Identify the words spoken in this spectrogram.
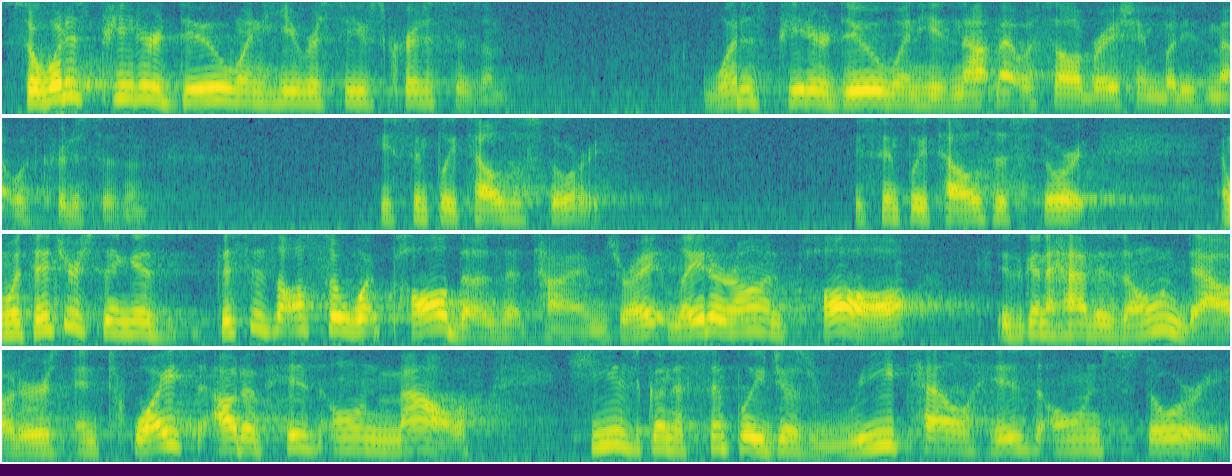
So, what does Peter do when he receives criticism? What does Peter do when he's not met with celebration, but he's met with criticism? He simply tells a story. He simply tells his story. And what's interesting is this is also what Paul does at times, right? Later on, Paul is going to have his own doubters, and twice out of his own mouth, he's going to simply just retell his own story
